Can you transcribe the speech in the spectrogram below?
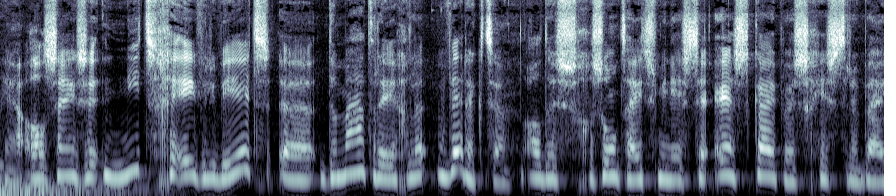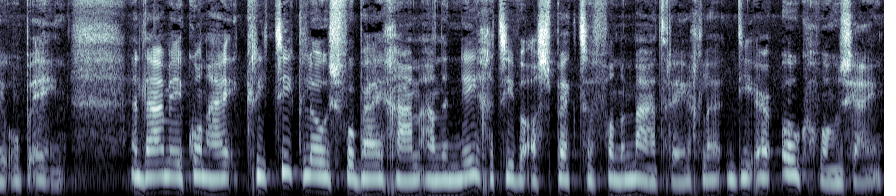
Ja, al zijn ze niet geëvalueerd, uh, de maatregelen werkten. Al dus gezondheidsminister Ernst Kuipers gisteren bij Op1. En daarmee kon hij kritiekloos voorbij gaan aan de negatieve aspecten van de maatregelen... die er ook gewoon zijn.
